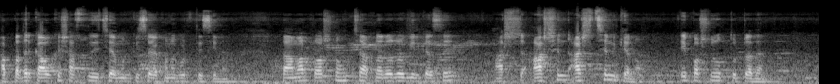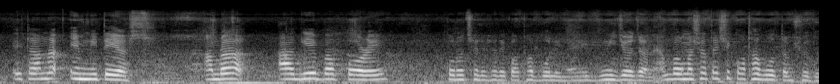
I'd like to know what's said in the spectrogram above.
আপনাদের কাউকে শাস্তি দিচ্ছে এমন কিছু এখনও করতেছি না। তা আমার প্রশ্ন হচ্ছে, আপনারা রোগীর কাছে আস- আসেন, আসছেন কেন? এই প্রশ্নের উত্তরটা দেন। এটা আমরা এমনিতেই আসছি আমরা আগে বা পরে কোনো ছেলের সাথে কথা বলি না নিজেও জানে। আমরা ওনার সাথে এসে কথা বলতাম শুধু।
